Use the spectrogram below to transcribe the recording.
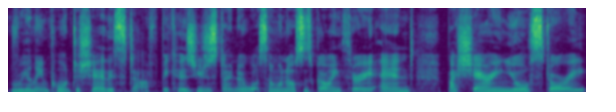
really important to share this stuff because you just don't know what someone else is going through. And by sharing your story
